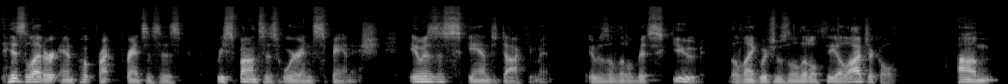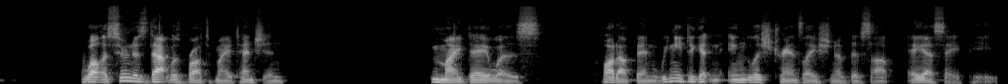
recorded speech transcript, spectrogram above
his letter and Pope Francis's responses were in Spanish. It was a scanned document. It was a little bit skewed. The language was a little theological. Um, well, as soon as that was brought to my attention, my day was caught up in we need to get an English translation of this up ASAP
